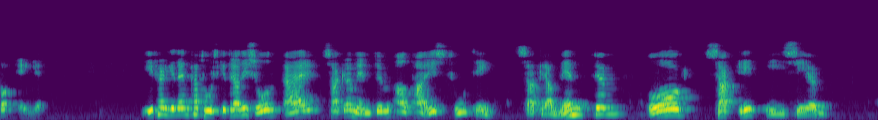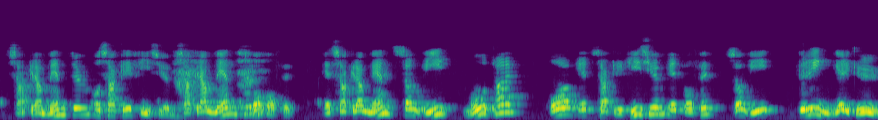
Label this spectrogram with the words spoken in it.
poenget. Ifølge den katolske tradisjon er sakramentum altaris to ting. Sakramentum og sakrifisium. Sakramentum og sakrifisium. Sakrament og offer. Et sakrament som vi mottar, og et sakrifisium, et offer, som vi bringer Gud.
